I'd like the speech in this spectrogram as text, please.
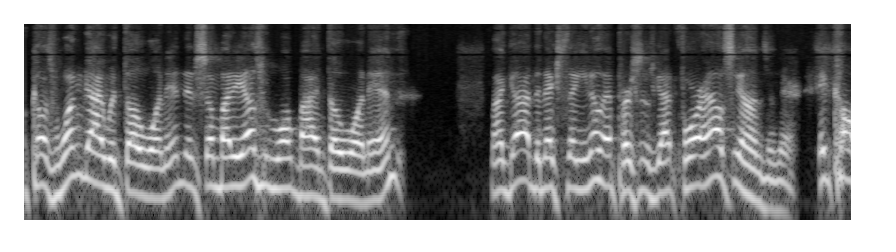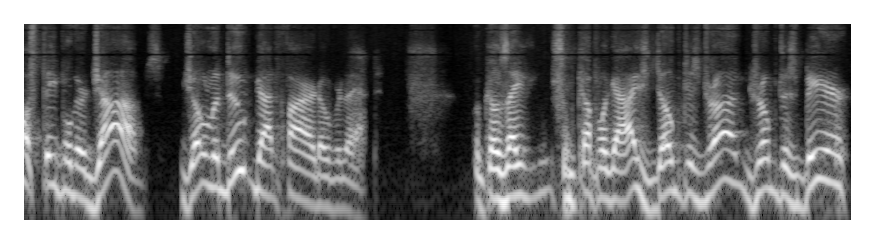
Because one guy would throw one in, then somebody else would walk by and throw one in. My God, the next thing you know, that person's got four Halcions in there. It cost people their jobs. Joe LeDuc got fired over that because they some couple of guys doped his drug, doped his beer,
